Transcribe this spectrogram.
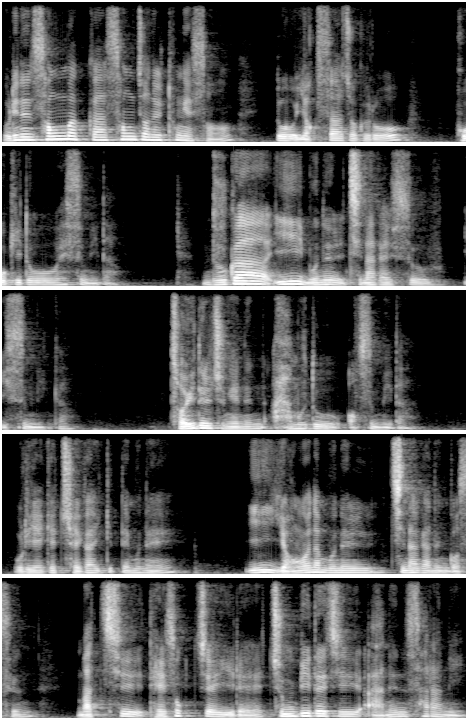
우리는 성막과 성전을 통해서 또 역사적으로 보기도 했습니다. 누가 이 문을 지나갈 수 있습니까? 저희들 중에는 아무도 없습니다. 우리에게 죄가 있기 때문에 이 영원한 문을 지나가는 것은 마치 대속죄일에 준비되지 않은 사람이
